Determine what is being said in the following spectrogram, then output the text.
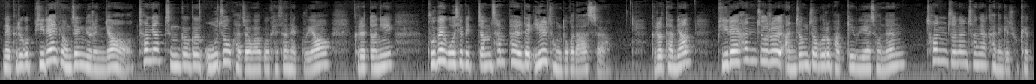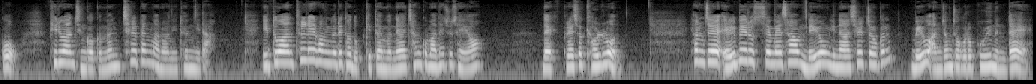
네, 그리고 비례 경쟁률은요, 청약 증거금 5조 가정하고 계산했고요. 그랬더니 952.38대 1 정도가 나왔어요. 그렇다면 비례 한 주를 안정적으로 받기 위해서는 1000주는 청약하는 게 좋겠고, 필요한 증거금은 700만 원이 됩니다. 이 또한 틀릴 확률이 더 높기 때문에 참고만 해주세요. 네, 그래서 결론. 현재 엘베루셈의 사업 내용이나 실적은 매우 안정적으로 보이는데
